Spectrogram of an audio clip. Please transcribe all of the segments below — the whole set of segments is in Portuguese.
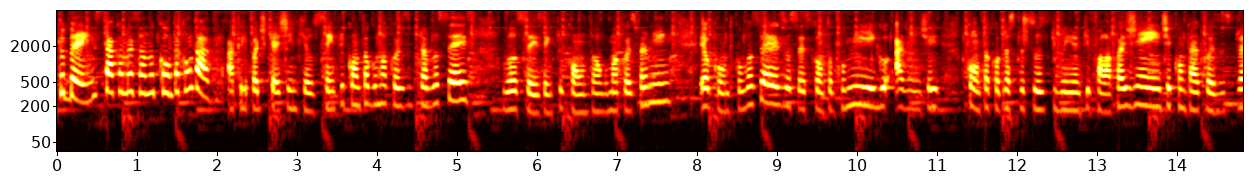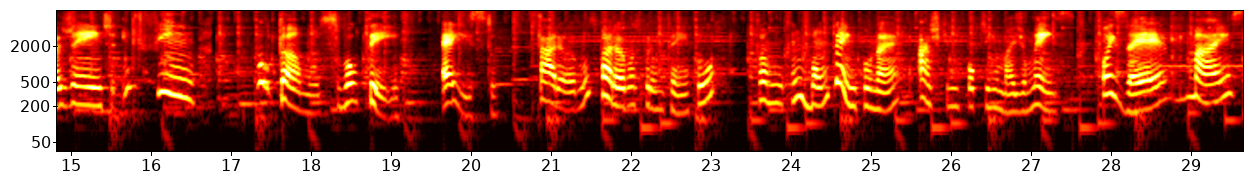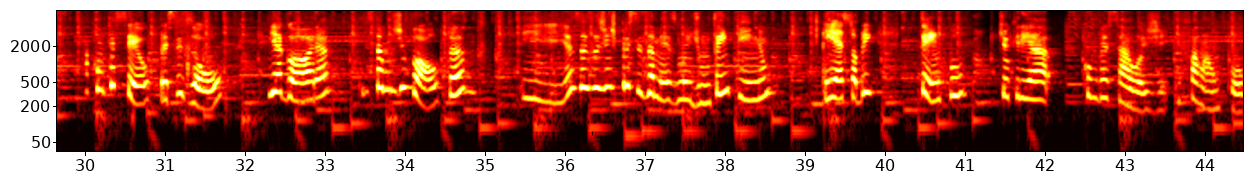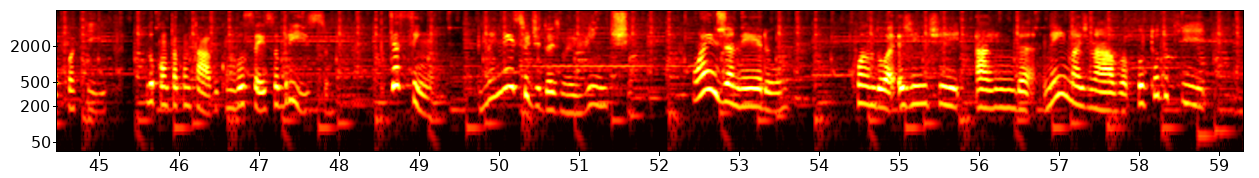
Muito bem, está começando Conta Contável, aquele podcast em que eu sempre conto alguma coisa para vocês, vocês sempre contam alguma coisa para mim, eu conto com vocês, vocês contam comigo, a gente conta com outras pessoas que vêm aqui falar com a gente, contar coisas pra gente, enfim. Voltamos, voltei. É isso. Paramos, paramos por um tempo. Foi um bom tempo, né? Acho que um pouquinho mais de um mês. Pois é, mas aconteceu, precisou. E agora estamos de volta. E às vezes a gente precisa mesmo de um tempinho. E é sobre tempo que eu queria conversar hoje e falar um pouco aqui no Conta Contável com vocês sobre isso. Porque assim, no início de 2020, lá em janeiro, quando a gente ainda nem imaginava por tudo que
